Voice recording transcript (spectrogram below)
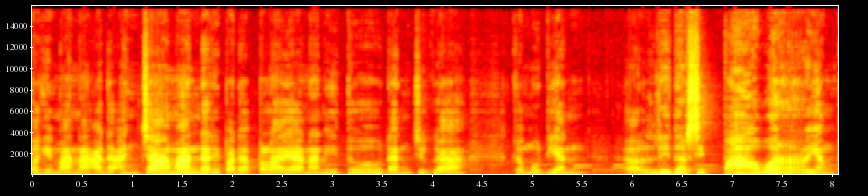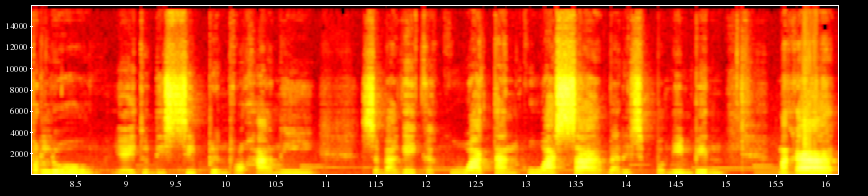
bagaimana ada ancaman daripada pelayanan itu dan juga kemudian Uh, leadership power yang perlu yaitu disiplin rohani sebagai kekuatan kuasa dari pemimpin maka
